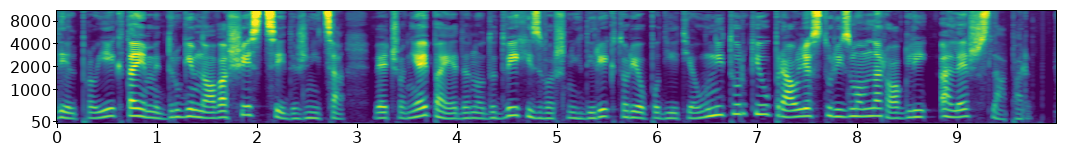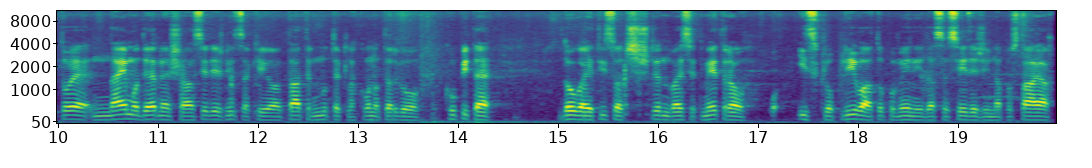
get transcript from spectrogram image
Del projekta je med drugim nova šest sedežnica, več o njej pa je eden od dveh izvršnih direktorjev podjetja Unitur, ki upravlja s turizmom na Rogli Aleš Slapar. To je najmodernejša sedežnica, ki jo ta trenutek lahko na trgu kupite dolga je 1024 metrov, izklopljiva, to pomeni, da se sedeži na postajah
